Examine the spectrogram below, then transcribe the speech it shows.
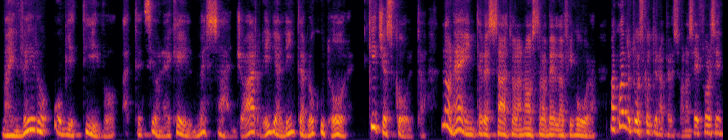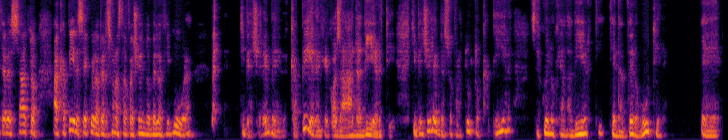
ma il vero obiettivo, attenzione, è che il messaggio arrivi all'interlocutore. Chi ci ascolta non è interessato alla nostra bella figura, ma quando tu ascolti una persona, sei forse interessato a capire se quella persona sta facendo bella figura? Beh, ti piacerebbe capire che cosa ha da dirti, ti piacerebbe soprattutto capire se quello che ha da dirti ti è davvero utile e,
